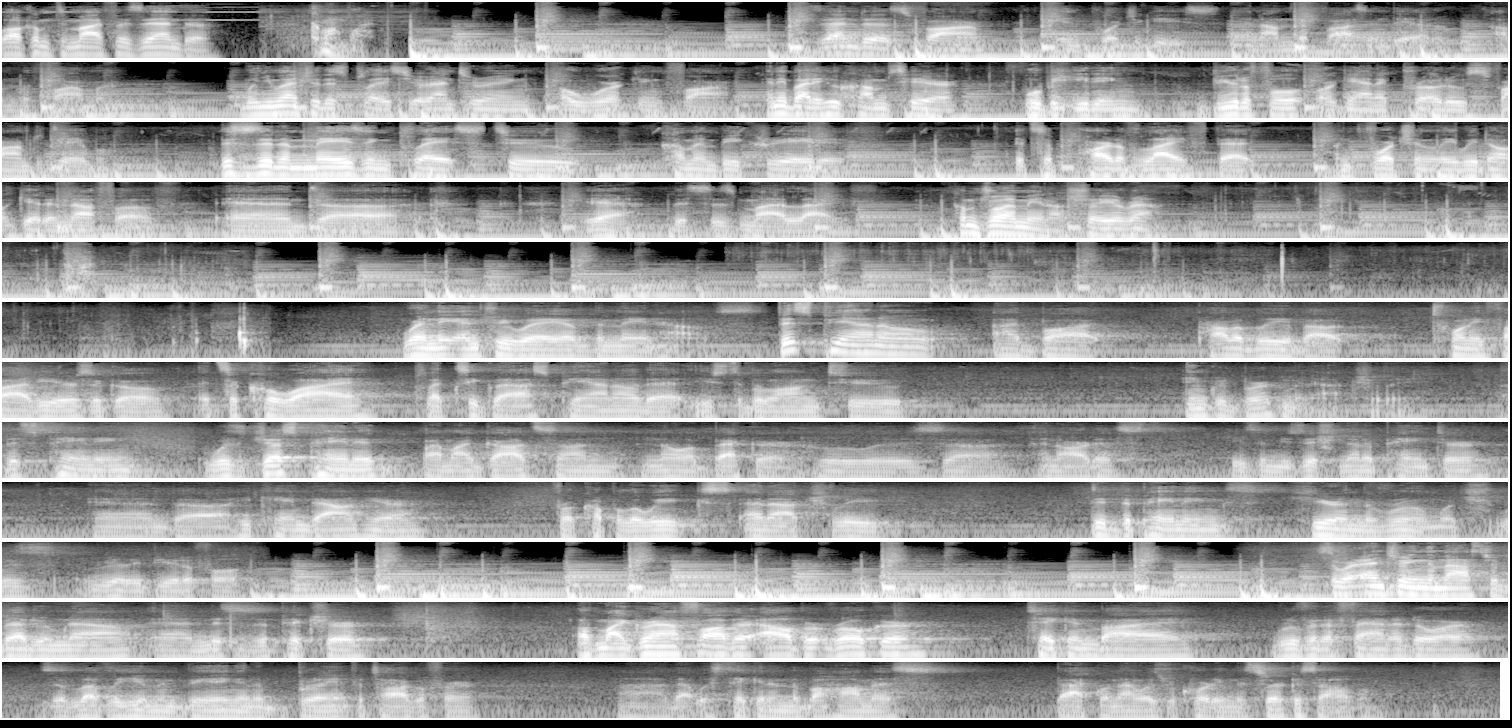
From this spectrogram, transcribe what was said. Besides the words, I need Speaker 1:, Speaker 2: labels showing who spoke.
Speaker 1: Welcome to my fazenda. Come on, boy. Fazenda is farm in Portuguese, and I'm the fazendeiro. I'm the farmer. When you enter this place, you're entering a working farm. Anybody who comes here will be eating beautiful organic produce farm to table. This is an amazing place to come and be creative. It's a part of life that unfortunately we don't get enough of. And uh, yeah, this is my life. Come join me and I'll show you around. We're in the entryway of the main house. This piano I bought probably about 25 years ago. It's a Kawai plexiglass piano that used to belong to Ingrid Bergman, actually. This painting was just painted by my godson, Noah Becker, who is uh, an artist. He's a musician and a painter. And uh, he came down here for a couple of weeks and actually did the paintings here in the room, which was really beautiful. So we're entering the master bedroom now, and this is a picture of my grandfather, Albert Roker, taken by Reuven Afanador. He's a lovely human being and a brilliant photographer. Uh, that was taken in the Bahamas back when I was recording the Circus album.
